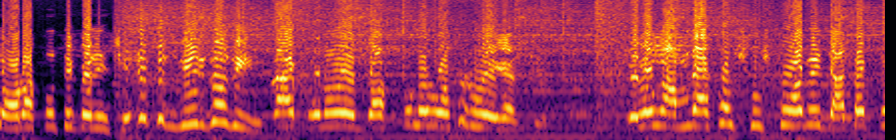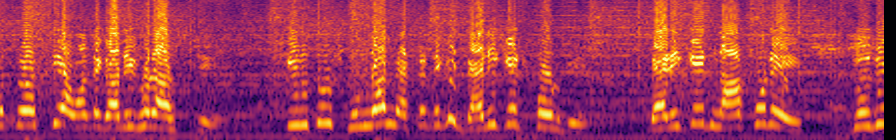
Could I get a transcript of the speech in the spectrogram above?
চওড়া করতে পেরেছি। এটা তো দীর্ঘদিন, প্রায় পনেরো, দশ, পনেরো বছর হয়ে গেছে। এবং আমরা এখন সুষ্ঠুভাবে যাতায়াত করতে পারছি, আমাদের গাড়ি ঘোড়া আসছে। কিন্তু শুনলাম একটা থেকে ব্যারিকেড করবে। ব্যারিকেড না করে যদি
